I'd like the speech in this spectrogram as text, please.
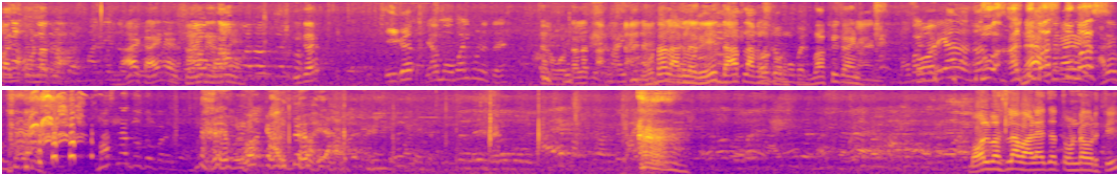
नाही काय नाही काय नाही काय नाही. इगर इगर या मोबाईल कोणाचा आहे? मोठा लागला रे दात लागला थोडं. बाकी काय नाही. तू अरे तू बस तू बस. बस ना तू तोपर्यंत. बॉल बसला बाळ्याच्या तोंडावरती.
